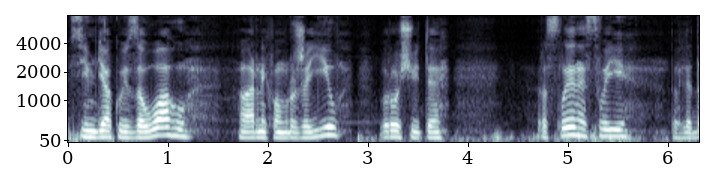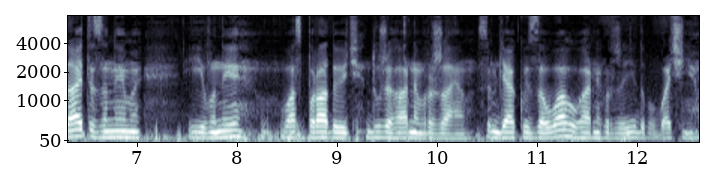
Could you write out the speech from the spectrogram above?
Всім дякую за увагу. Гарних вам врожаїв. Вирощуйте рослини свої, доглядайте за ними, і вони вас порадують дуже гарним врожаєм. Всім дякую за увагу, гарних врожаїв, до побачення.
